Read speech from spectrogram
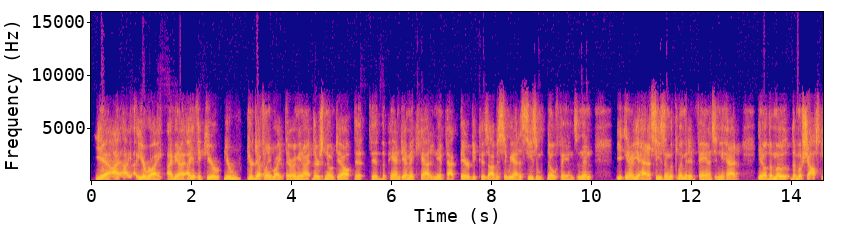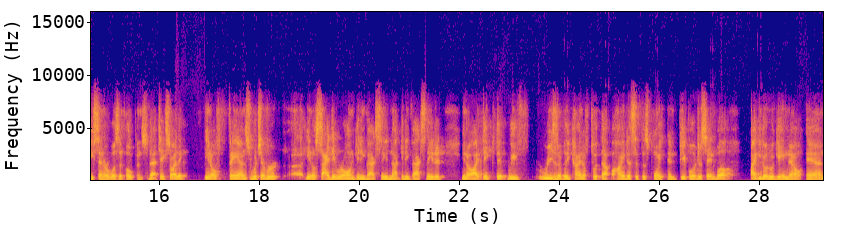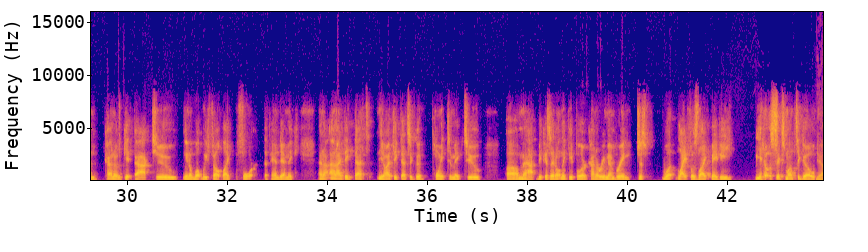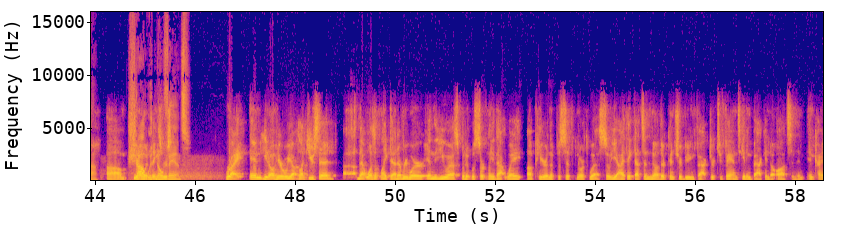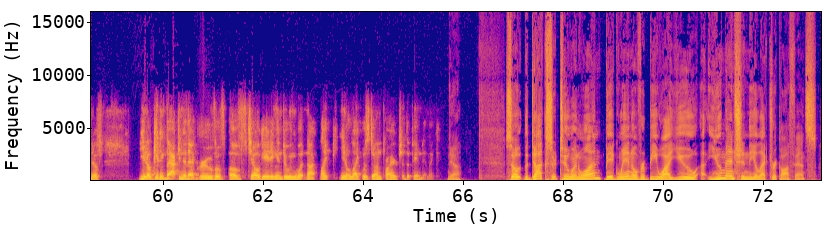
Yeah, I, I, you're right. I mean, I, I, think you're you're you're definitely right there. I mean, there's no doubt that the, the pandemic had an impact there because obviously we had a season with no fans, and then you, you know you had a season with limited fans, and you had you know the Mo, the Moshofsky Center wasn't open, so that takes. So I think you know fans, whichever uh, you know side they were on, getting vaccinated, not getting vaccinated, you know, I think that we've reasonably kind of put that behind us at this point, and people are just saying, well, I can go to a game now and kind of get back to you know what we felt like before the pandemic, and and I think that's you know I think that's a good point to make to uh, Matt because I don't think people are kind of remembering just what life was like maybe you know six months ago. Yeah, um, shout you know, with no were, fans. Right. And, you know, here we are. Like you said, uh, that wasn't like that everywhere in the U.S., but it was certainly that way up here in the Pacific Northwest. So, yeah, I think that's another contributing factor to fans getting back into Autzen and, and kind of, you know, getting back into that groove of, of tailgating and doing whatnot like, you know, like was done prior to the pandemic. Yeah. So the Ducks are two and one, big win over BYU. Uh, you mentioned the electric offense.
